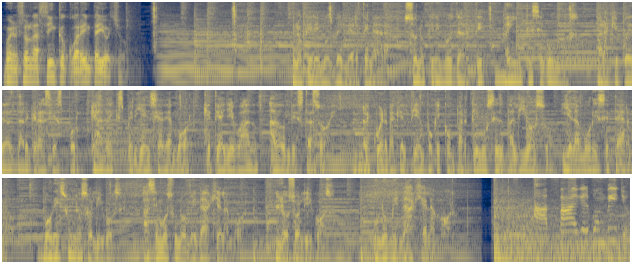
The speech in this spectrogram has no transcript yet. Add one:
Bueno, son las 5.48. No queremos venderte nada, solo queremos darte 20 segundos para que puedas dar gracias por cada experiencia de amor que te ha llevado a donde estás hoy. Recuerda que el tiempo que compartimos es valioso y el amor es eterno. Por eso en Los Olivos hacemos un homenaje al amor. Los Olivos, un homenaje al amor. Apague el bombillo.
